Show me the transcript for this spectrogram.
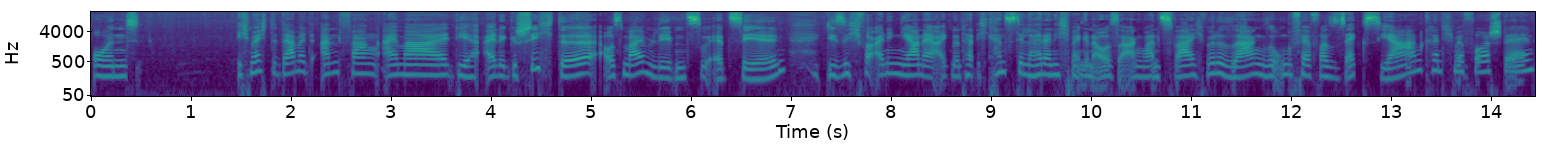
Und ich möchte damit anfangen, einmal dir eine Geschichte aus meinem Leben zu erzählen, die sich vor einigen Jahren ereignet hat. Ich kann es dir leider nicht mehr genau sagen, wann es war. Ich würde sagen, so ungefähr vor sechs Jahren könnte ich mir vorstellen.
